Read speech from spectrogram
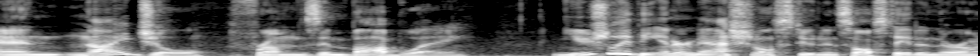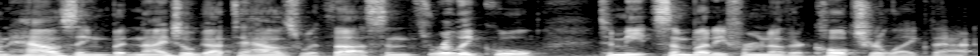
and Nigel from Zimbabwe. Usually the international students all stayed in their own housing, but Nigel got to house with us, and it's really cool to meet somebody from another culture like that.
